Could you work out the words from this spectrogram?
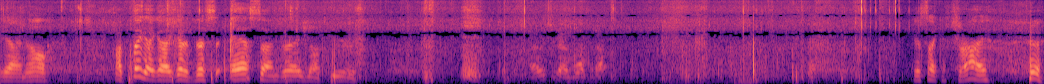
Yeah, I know. I think I gotta get this ass on dragged up here. I wish you guys walk it up. Guess I could try. it's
